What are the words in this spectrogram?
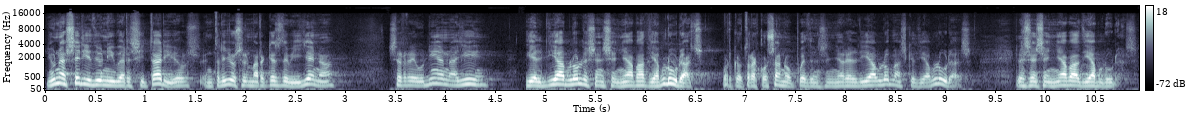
y una serie de universitarios, entre ellos el marqués de Villena, se reunían allí y el diablo les enseñaba diabluras, porque otra cosa no puede enseñar el diablo más que diabluras. Les enseñaba diabluras.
